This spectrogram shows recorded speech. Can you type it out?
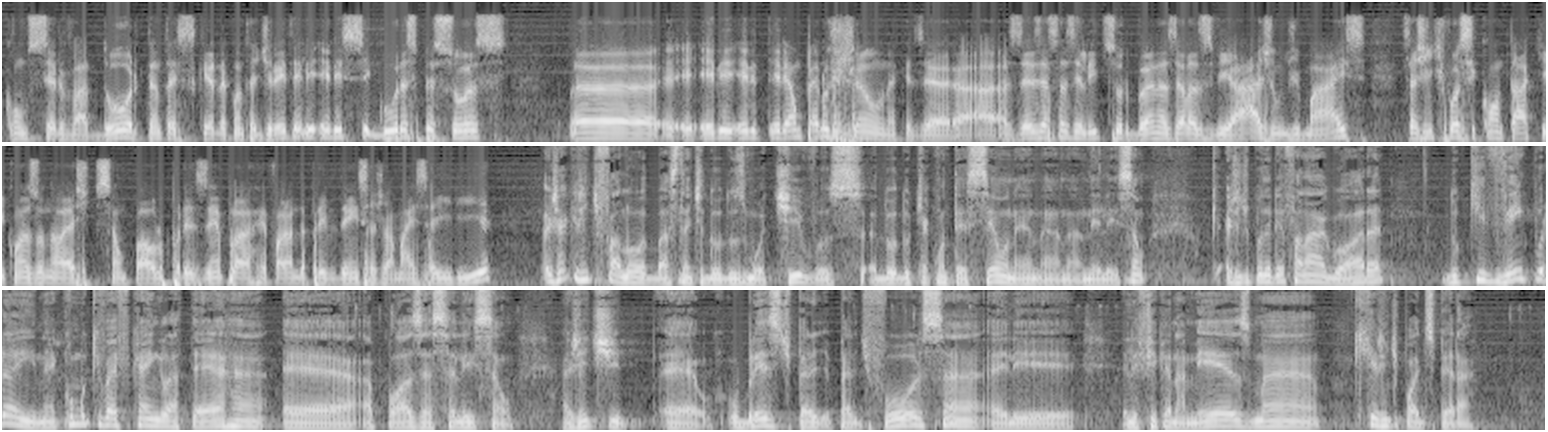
conservador, tanto à esquerda quanto à direita, ele, ele segura as pessoas Uh, ele, ele, ele é um pé no chão, né? Quer dizer, às vezes essas elites urbanas elas viajam demais. Se a gente fosse contar aqui com a Zona Oeste de São Paulo, por exemplo, a reforma da Previdência jamais sairia. Já que a gente falou bastante do, dos motivos, do, do, que aconteceu né, na, na, na, eleição, a gente poderia falar agora do que vem por aí, né? Como que vai ficar a Inglaterra é, após essa eleição? A gente, é, o Brexit perde, perde força, ele, ele fica na mesma que, a gente pode esperar?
